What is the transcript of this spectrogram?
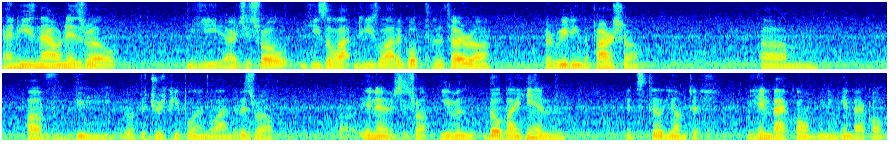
and he's now in Israel, he Eretz Yisrael, he's allowed he's allowed to go up to the Torah by reading the parsha um, of the of the Jewish people in the land of Israel uh, in Eretz Yisrael, even though by him it's still Yom Tif, him back home, meaning him back home,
